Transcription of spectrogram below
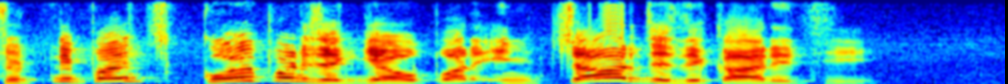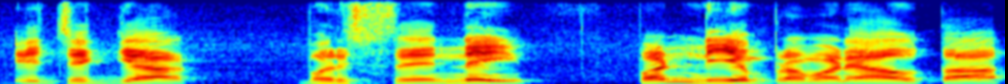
ચૂંટણી પંચ કોઈ પણ જગ્યા ઉપર ઇન્ચાર્જ અધિકારીથી એ જગ્યા ભરશે નહીં, પણ નિયમ પ્રમાણે આવતા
